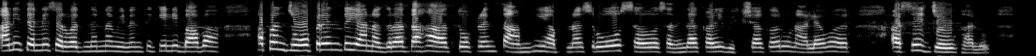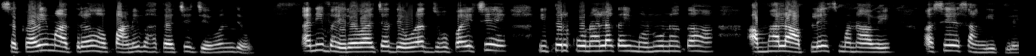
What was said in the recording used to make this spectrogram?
आणि त्यांनी सर्वज्ञांना विनंती केली बाबा आपण जोपर्यंत या नगरात आहात तोपर्यंत आम्ही आपणास रोज संध्याकाळी भिक्षा करून आल्यावर असेच जेव घालू. सकाळी मात्र पाणी भाताचे जेवण देऊ. आणि भैरवाच्या देवळात झोपायचे इतर कोणाला काही म्हणू नका. आम्हाला आपलेच म्हणावे असे सांगितले.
